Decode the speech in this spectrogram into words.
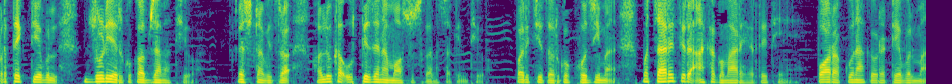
प्रत्येक टेबल जोडीहरूको कब्जामा थियो। रेस्टुरेन्टभित्र हलुका उत्तेजना महसुस गर्न सकिन्थ्यो। परिचितहरूको खोजीमा म चारैतिर आँखा घुमाएर हेर्दै थिएँ। पर कुनाको एउटा टेबलमा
